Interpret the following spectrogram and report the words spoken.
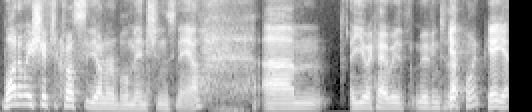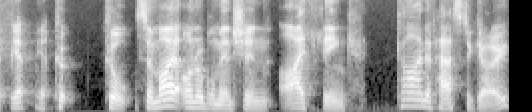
Why don't we shift across to the honourable mentions now? Um, are you okay with moving to yep, that point? yeah, yep, yep, yep. Co- Cool. So my honourable mention, I think, kind of has to go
